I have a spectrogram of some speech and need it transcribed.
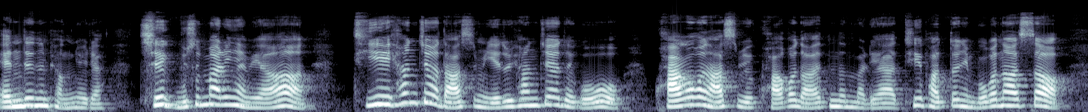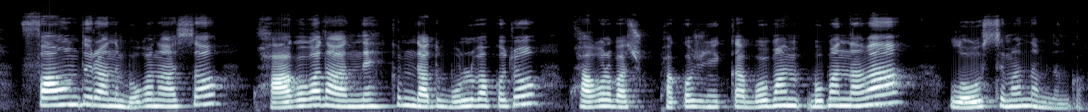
and는 병렬이야. 즉 무슨 말이냐면 뒤에 현재가 나왔으면 얘도 현재야 되고 과거가 나왔으면 얘 과거 나와야 된단 말이야. 뒤에 봤더니 뭐가 나왔어? found라는 뭐가 나왔어? 과거가 나왔네. 그럼 나도 뭘로 바꿔줘? 과거로 바, 바꿔주니까 뭐만 뭐만 남아? lost만 남는 거.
